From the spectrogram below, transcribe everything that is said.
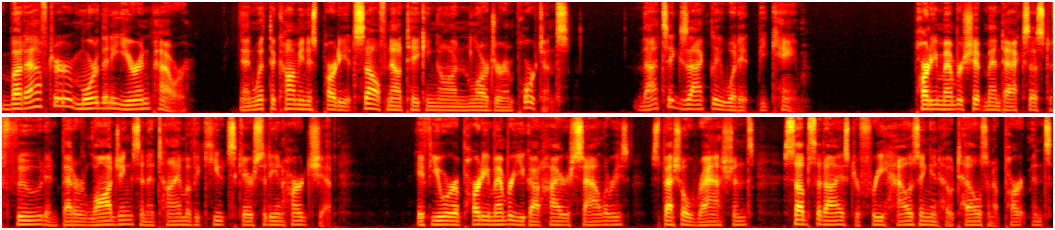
But after more than a year in power, and with the Communist Party itself now taking on larger importance. That's exactly what it became. Party membership meant access to food and better lodgings in a time of acute scarcity and hardship. If you were a party member, you got higher salaries, special rations, subsidized or free housing in hotels and apartments,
